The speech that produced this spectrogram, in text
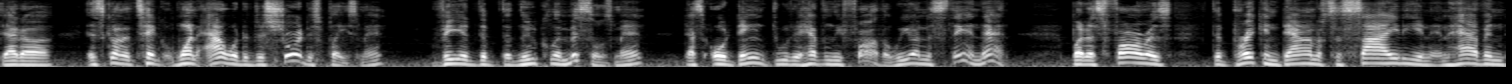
that uh, it's gonna take one hour to destroy this place, man, via the, the nuclear missiles, man. That's ordained through the Heavenly Father. We understand that. But as far as the breaking down of society and, and having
